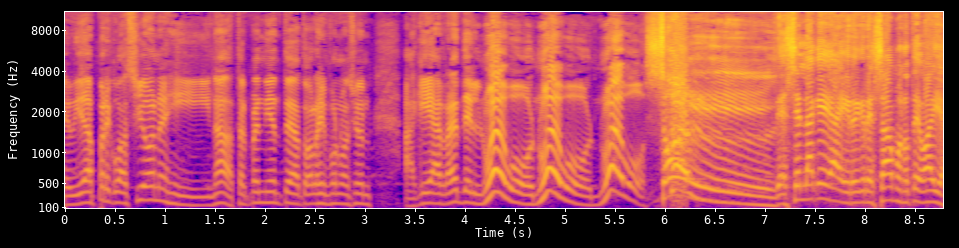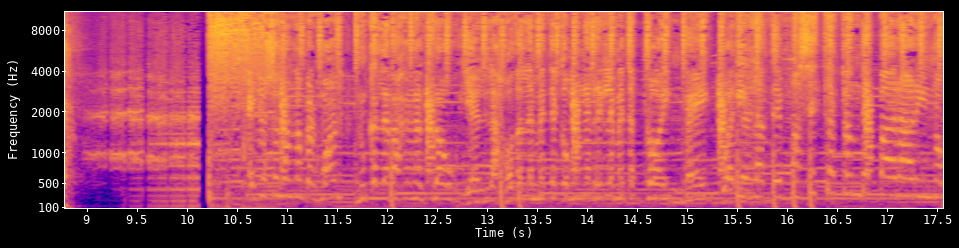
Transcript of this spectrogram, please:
debidas precauciones y nada, estar pendiente a todas las informaciones aquí a través del nuevo, nuevo, nuevo Sol. Esa es la que hay. Regresamos, no te vayas. Ellos son los number one, nunca le bajan el flow. Y en la joda le mete como en el ring, le mete Floyd Mayweather. Y las demás se tratan de parar y no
